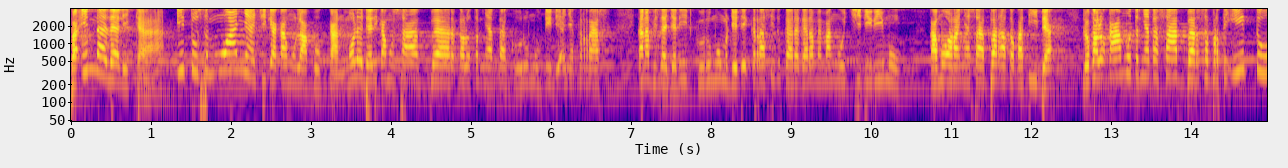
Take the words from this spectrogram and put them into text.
fa inna dzalika itu semuanya jika kamu lakukan. Mulai dari kamu sabar kalau ternyata gurumu didiknya keras. Karena bisa jadi gurumu mendidik keras itu gara-gara memang nguji dirimu. Kamu orangnya sabar ataukah tidak? Loh kalau kamu ternyata sabar seperti itu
